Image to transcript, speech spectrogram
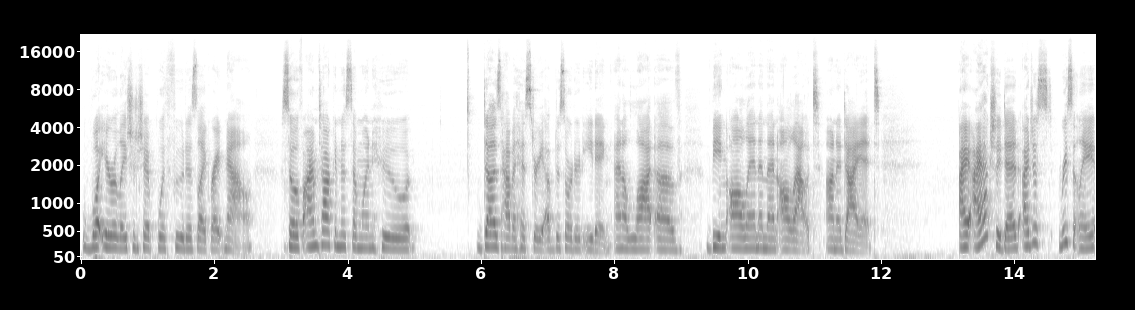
what your relationship with food is like right now. So if I'm talking to someone who does have a history of disordered eating and a lot of being all in and then all out on a diet, I, I actually did. I just recently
